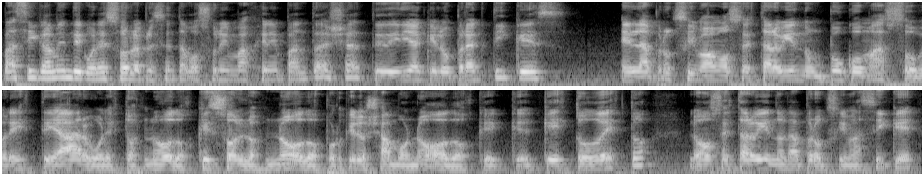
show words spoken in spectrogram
Básicamente con eso representamos una imagen en pantalla. Te diría que lo practiques. En la próxima vamos a estar viendo un poco más sobre este árbol, estos nodos. ¿Qué son los nodos? ¿Por qué los llamo nodos? ¿Qué, es todo esto? Lo vamos a estar viendo en la próxima. Así que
